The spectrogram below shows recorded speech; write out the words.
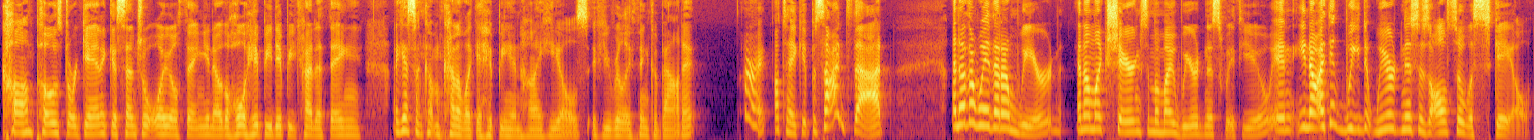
compost organic essential oil thing, you know, the whole hippy dippy kind of thing, I guess I'm, I'm kind of like a hippie in high heels if you really think about it. All right, I'll take it. Besides that, another way that I'm weird, and I'm like sharing some of my weirdness with you. And, you know, I think we, weirdness is also a scale.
